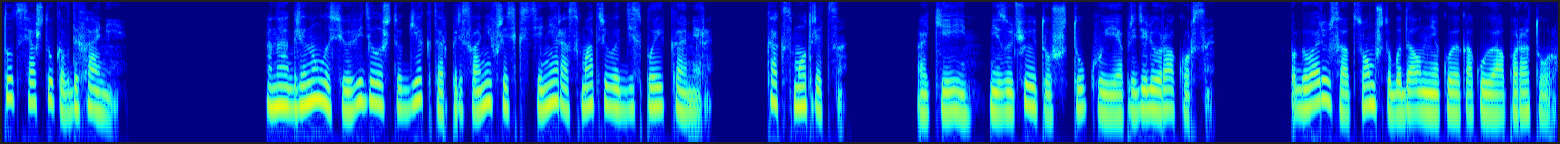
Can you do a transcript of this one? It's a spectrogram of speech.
Тут вся штука в дыхании. Она оглянулась и увидела, что Гектор, прислонившись к стене, рассматривает дисплей камеры. Как смотрится? Окей, изучу эту штуку и определю ракурсы. Поговорю с отцом, чтобы дал мне кое-какую аппаратуру.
